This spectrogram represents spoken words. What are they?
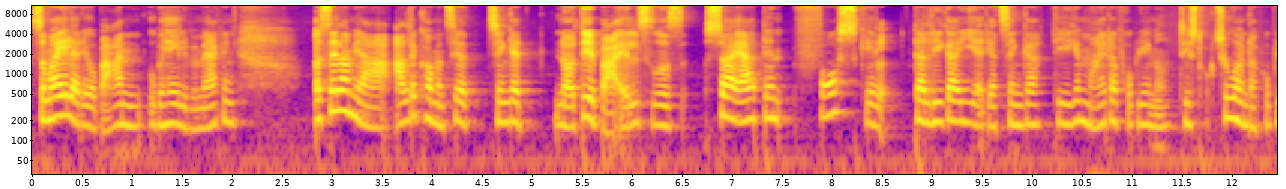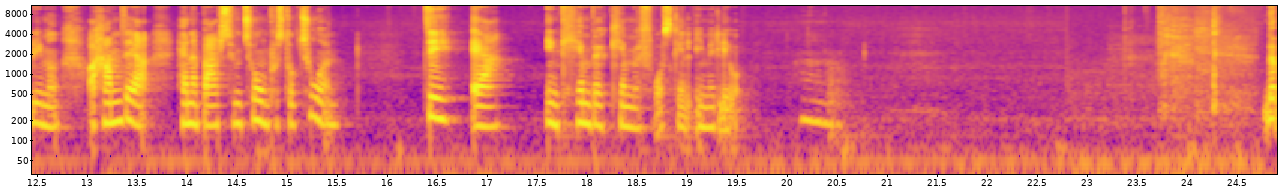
som regel er det jo bare en ubehagelig bemærkning. Og selvom jeg aldrig kommer til at tænke, at når det er bare alle tider, så er den forskel, der ligger i, at jeg tænker, det er ikke mig, der er problemet, det er strukturen, der er problemet. Og ham der, han er bare et symptom på strukturen. Det er en kæmpe, kæmpe forskel i mit liv. Hmm. Når,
